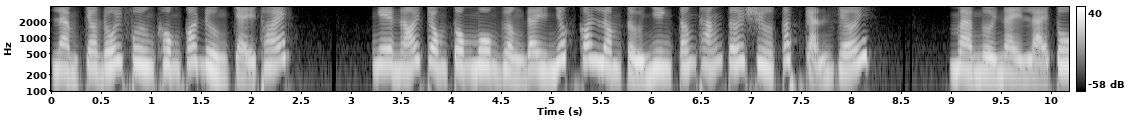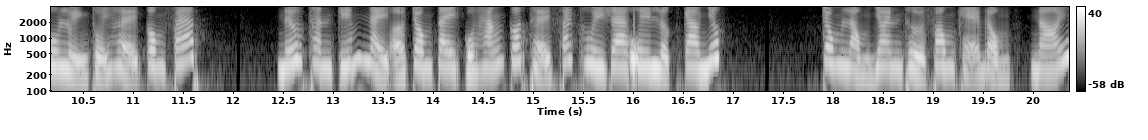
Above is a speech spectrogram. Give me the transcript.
làm cho đối phương không có đường chạy thoát. Nghe nói trong tôn môn gần đây nhất có Lâm tự nhiên tấn thắng tới sư cấp cảnh giới, mà người này lại tu luyện thủy hệ công pháp. Nếu thanh kiếm này ở trong tay của hắn có thể phát huy ra uy lực cao nhất. Trong lòng Doanh Thừa Phong khẽ động, nói:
